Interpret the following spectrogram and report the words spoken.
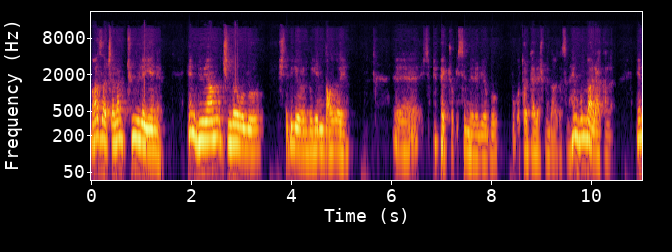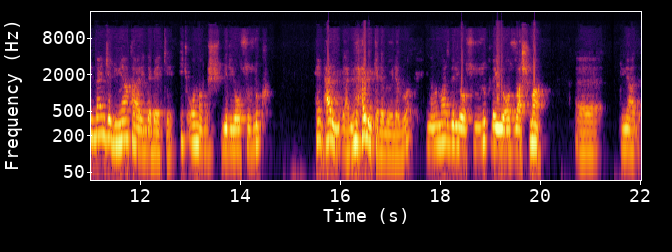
bazı açılardan tümüyle yeni. Hem dünyanın içinde olduğu, işte biliyoruz bu yeni dalgayı, e, işte pek çok isim veriliyor bu, bu otoriterleşme dalgasına. Hem bununla alakalı, hem bence dünya tarihinde belki hiç olmamış bir yolsuzluk, hem her yani her ülkede böyle bu inanılmaz bir yolsuzluk ve yozlaşma e, dünya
